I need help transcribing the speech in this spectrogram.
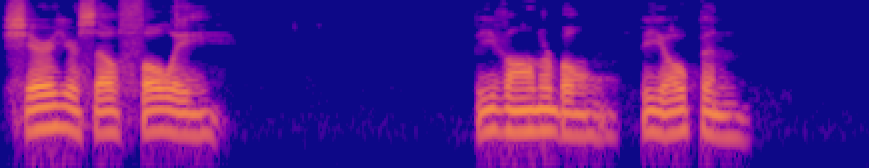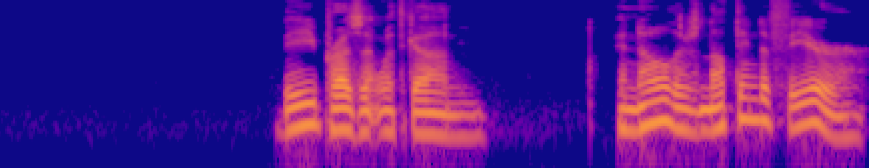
Share yourself fully. Be vulnerable. Be open. Be present with God. And know there's nothing to fear.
